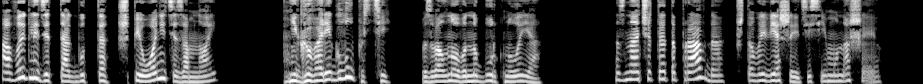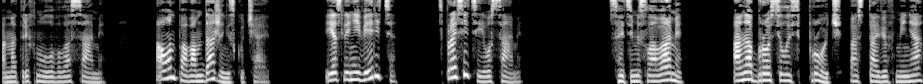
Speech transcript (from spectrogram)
«А выглядит так, будто шпионите за мной». «Не говори глупостей!» — взволнованно буркнула я. «Значит, это правда, что вы вешаетесь ему на шею?» Она тряхнула волосами. «А он по вам даже не скучает. Если не верите, спросите его сами». С этими словами она бросилась прочь, оставив меня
